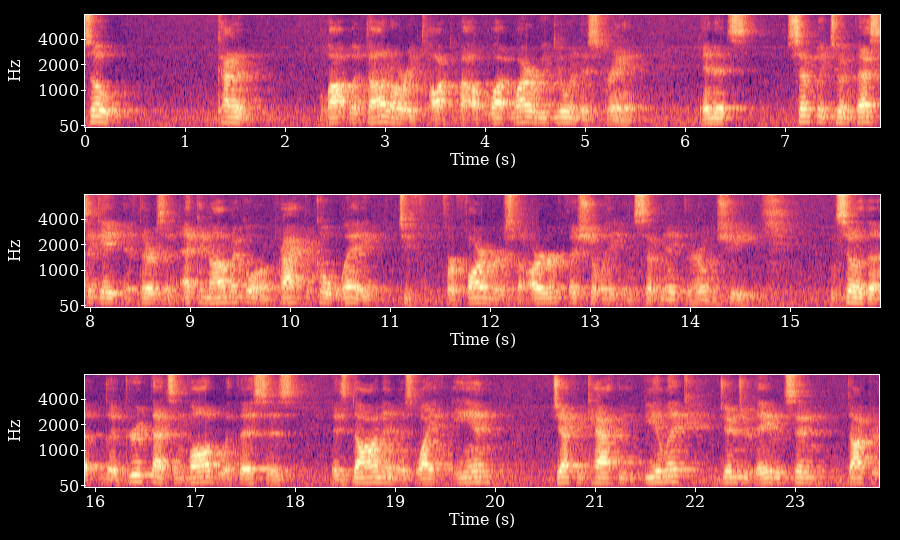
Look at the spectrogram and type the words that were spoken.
So, kind of a lot what Don already talked about. Why, why are we doing this grant? And it's simply to investigate if there's an economical and practical way to for farmers to artificially inseminate their own sheep. And so the, the group that's involved with this is, is Don and his wife Ann, Jeff and Kathy Bielik, Ginger Davidson, Dr.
